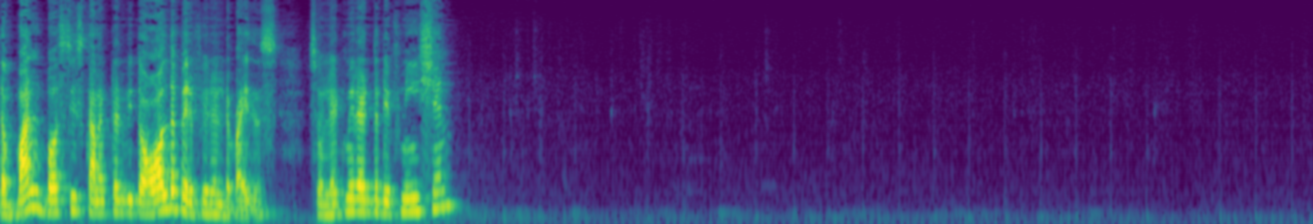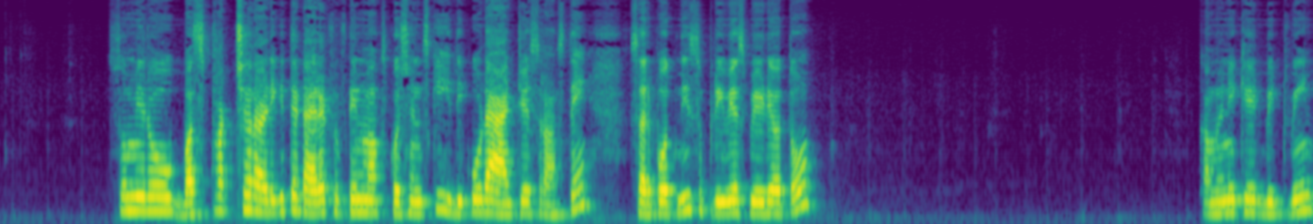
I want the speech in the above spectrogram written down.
the one bus is connected with all the peripheral devices. So let me write the definition. So మీరు బస్ స్ట్రక్చర్ అడిగితే డైరెక్ట్ ఫిఫ్టీన్ మార్క్స్ క్వశ్చన్స్కి ఇది కూడా యాడ్ చేసి రాస్తే సరిపోతుంది సో ప్రీవియస్ వీడియోతో కమ్యూనికేట్ బిట్వీన్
